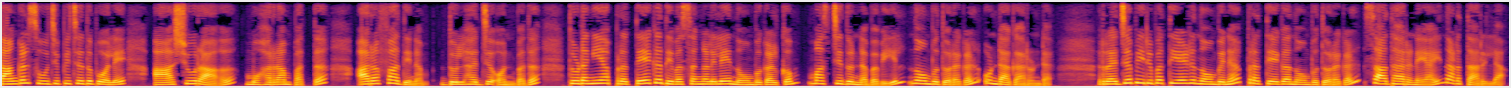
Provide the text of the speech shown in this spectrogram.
താങ്കൾ സൂചിപ്പിച്ചതുപോലെ ആശൂറാ മുഹറാം പത്ത് അറഫ ദിനം ദുൽഹജ് ഒൻപത് തുടങ്ങിയ പ്രത്യേക ദിവസങ്ങളിലെ നോമ്പുകൾക്കും മസ്ജിദുന്നബവിയിൽ നോമ്പുതുറകൾ ഉണ്ടാകാറുണ്ട്. റജബ് ഇരുപത്തിയേഴ് നോമ്പിന് പ്രത്യേക നോമ്പുതുറകൾ സാധാരണയായി നടത്താറില്ല.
